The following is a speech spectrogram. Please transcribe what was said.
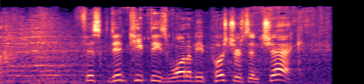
me! Fisk did keep these wannabe pushers in check.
